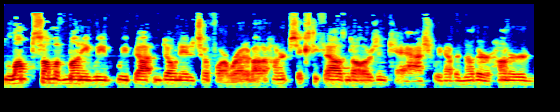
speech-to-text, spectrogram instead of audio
lump sum of money we, we've gotten donated so far. We're at about one hundred sixty thousand dollars in cash. We have another hundred.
